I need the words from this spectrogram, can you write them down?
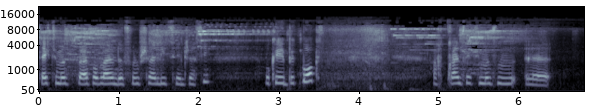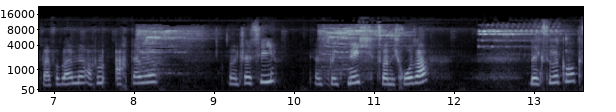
16 Münzen, 2 verbleibende, 5 Shelly, 10 Jesse. Okay, Big Box. 8, 63 Münzen, äh, 3 verbleibende, 8, 8 Daryl, 9 Jesse. Jetzt bringt nicht, 20 Rosa. Nächste Big Box.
